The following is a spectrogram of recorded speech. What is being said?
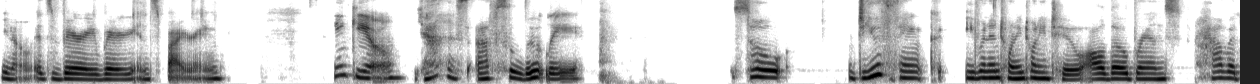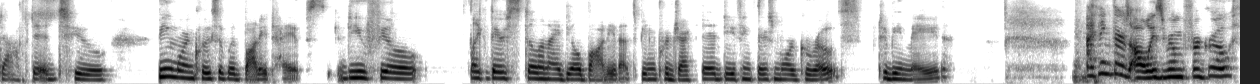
you know it's very very inspiring. Thank you. Yes absolutely. So do you think even in 2022, although brands have adapted to being more inclusive with body types, do you feel like there's still an ideal body that's being projected? Do you think there's more growth to be made? I think there's always room for growth.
